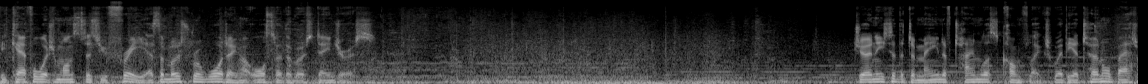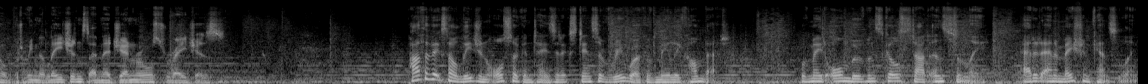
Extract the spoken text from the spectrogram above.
Be careful which monsters you free, as the most rewarding are also the most dangerous. Journey to the domain of timeless conflict, where the eternal battle between the legions and their generals rages. Path of Exile Legion also contains an extensive rework of melee combat. We've made all movement skills start instantly, added animation cancelling,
